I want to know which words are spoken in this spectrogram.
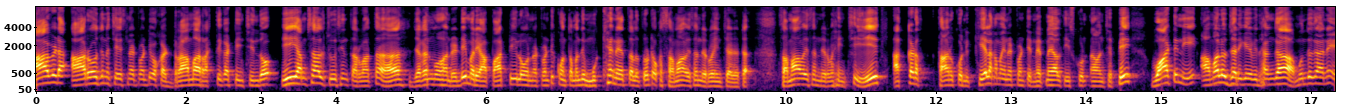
ఆవిడ ఆ రోజున చేసినటువంటి ఒక డ్రామా రక్తి కట్టించిందో ఈ అంశాలు చూసిన తర్వాత జగన్మోహన్ రెడ్డి మరి ఆ పార్టీలో ఉన్నటువంటి కొంతమంది ముఖ్య నేతలతోటి ఒక సమావేశం నిర్వహించాడట. సమావేశం నిర్వహించి అక్కడ తాను కొన్ని కీలకమైనటువంటి నిర్ణయాలు తీసుకుంటున్నామని చెప్పి వాటిని అమలు జరిగే విధంగా ముందుగానే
